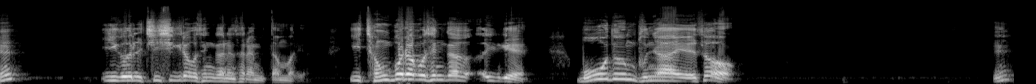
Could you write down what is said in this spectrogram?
예? 이거를 지식이라고 생각하는 사람이 있단 말이야. 이 정보라고 생각, 이게 모든 분야에서, 예?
